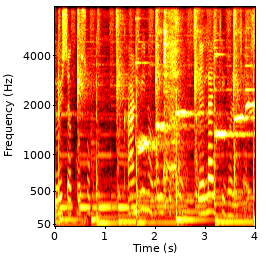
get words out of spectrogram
જોઈ શકો છો. ખાંડવીનો રોલ કેટલો સહેલાઈથી વળી જાય છે.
